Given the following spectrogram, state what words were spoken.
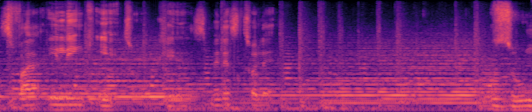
sifaka i-link yethu okay simele sithole zoom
